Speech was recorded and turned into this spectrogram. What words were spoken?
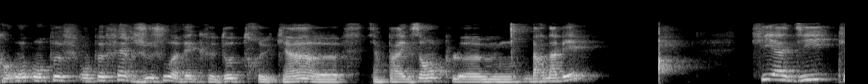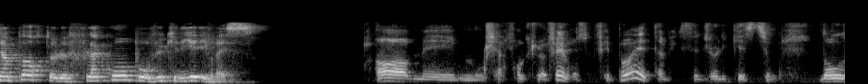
on, peut on peut faire joujou avec d'autres trucs. Hein. Euh, par exemple, Barnabé, qui a dit qu'importe le flacon pourvu qu'il y ait l'ivresse. Oh, mais mon cher Franck Lefebvre se fait poète avec cette jolie question dont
